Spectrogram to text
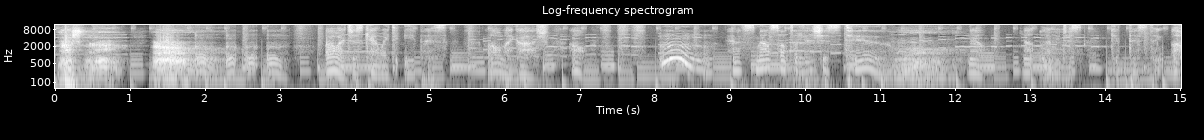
Fish fillet. Grrr. Mm, just can't wait to eat this. Oh my gosh. Oh. Mmm. And it smells so delicious too. Now, now, let me just get this thing. Oh,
